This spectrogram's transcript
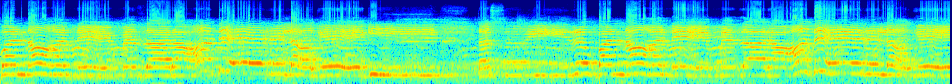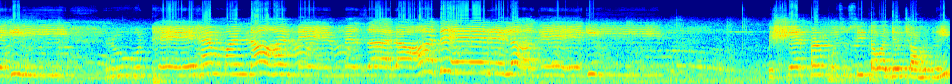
बनाने में ज़रा देर लगेगी। तस्वीर बनाने में ज़रा देर लगेगी। रूठे हैं मनाने में ज़रा देर लगेगी। इस शेर पर खुशूसी तवज्जो चाहूँगी।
